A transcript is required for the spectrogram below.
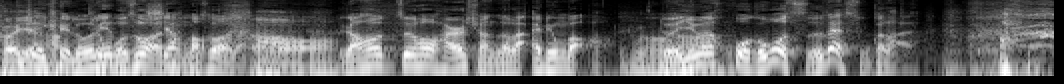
可以啊这 K 罗琳挺不错挺不错的哦然后最后还是选择了爱丁堡，对，因为霍格沃茨在苏格兰。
